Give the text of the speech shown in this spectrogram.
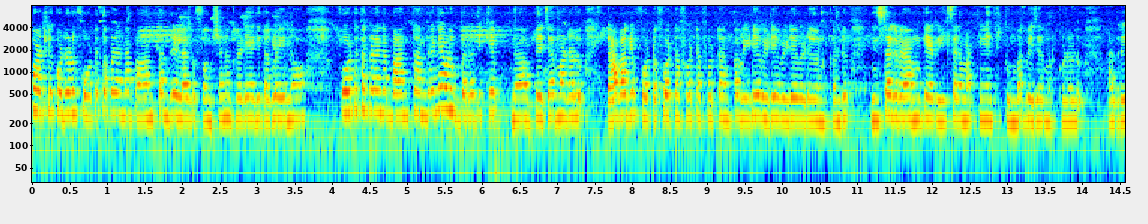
ಕ್ವಾಟ್ಲಿ ಕೊಡೋಳು ಫೋಟೋ ತಗೊಳ್ಳೋಣ ಬಾ ಅಂತಂದರೆ ಎಲ್ಲಾದರೂ ಫಂಕ್ಷನಿಗೆ ರೆಡಿ ಆಗಿದ್ದಾಗಲೋ ಏನೋ ಫೋಟೋ ತಗೊಳ್ಳೋಣ ಬಾ ಅಂತ ಅಂದ್ರೇ ಅವಳಿಗೆ ಬರೋದಕ್ಕೆ ಬೇಜಾರು ಮಾಡೋಳು. ಯಾವಾಗಲೂ ಫೋಟೋ ಫೋಟೋ ಫೋಟೋ ಫೋಟೋ ಅನ್ಕೊ ವೀಡಿಯೋ ವೀಡಿಯೋ ವೀಡಿಯೋ ವೀಡಿಯೋ ಅಂದ್ಕೊಂಡು ಇನ್ಸ್ಟಾಗ್ರಾಮ್ಗೆ ರೀಲ್ಸ್ ಎಲ್ಲ ಮಾಡ್ತೀನಿ ಅಂತ ತುಂಬ ಬೇಜಾರು ಮಾಡ್ಕೊಳ್ಳೋಳು. ಆದರೆ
